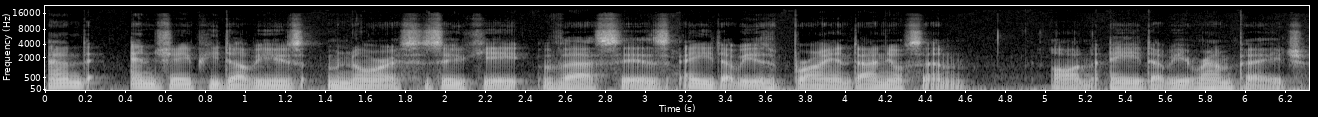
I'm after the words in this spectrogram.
And NJPW's Minoru Suzuki versus AEW's Bryan Danielson on AEW Rampage.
